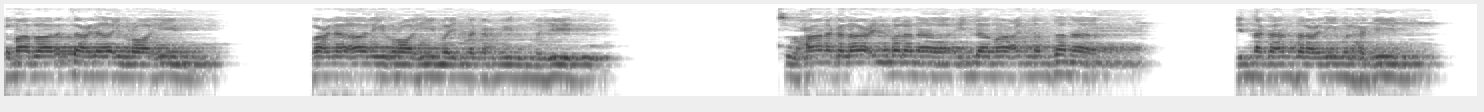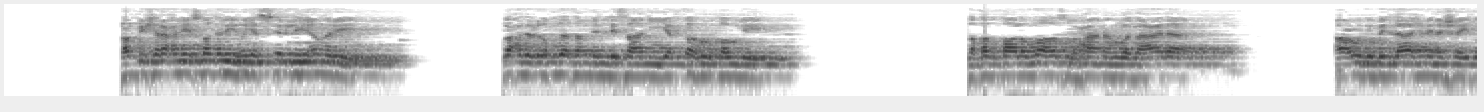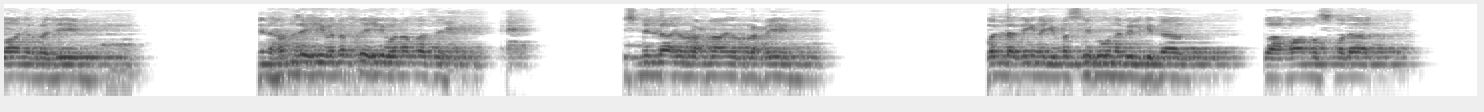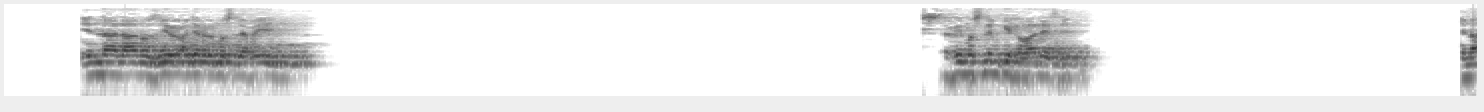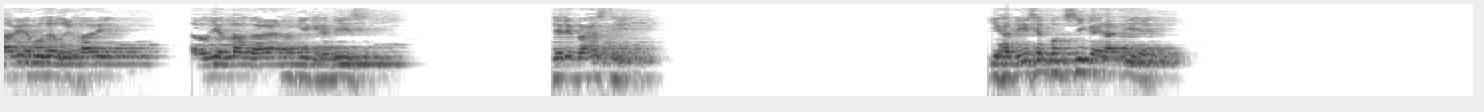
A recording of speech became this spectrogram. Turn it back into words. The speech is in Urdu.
كما باركت على إبراهيم وعلى آل إبراهيم إنك حميد مجيد. سبحانك لا علم لنا إلا ما علمتنا إنك أنت العليم الحكيم. رب شرح لي صدري ويسر لي أمري. واحذر عقدة من لساني يفقه قولي. لقد قال الله سبحانه وتعالى أعوذ بالله من الشيطان الرجيم. من همزه ونفخه ونفثه. بسم الله الرحمن الرحيم. والذين يمسكون بالكتاب وأقاموا الصلاة. إنا لا نزيع أجر المصلحين. صحیح مسلم کے حوالے سے جناب ابو ذر غفاری رضی اللہ تعالیٰ عنہ کی ایک حدیث زیر بحث تھی۔ یہ حدیث قدسی کہلاتی ہے۔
